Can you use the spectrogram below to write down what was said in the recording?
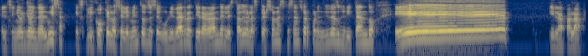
el señor John de Luisa. Explicó que los elementos de seguridad retirarán del estadio a las personas que sean sorprendidas gritando ¡Eh! y la palabra.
